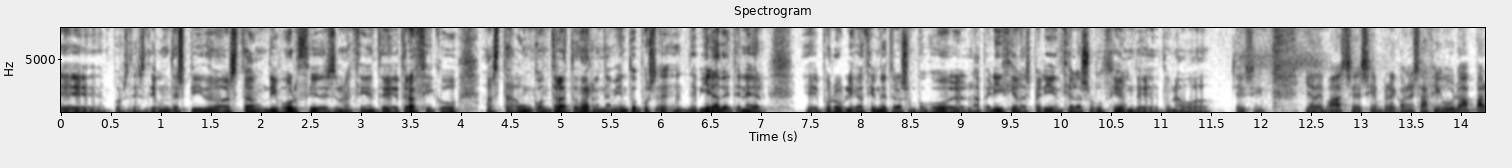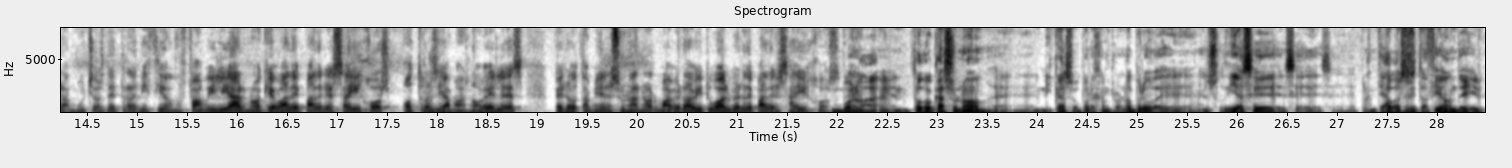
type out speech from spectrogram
eh, pues desde un despido hasta un divorcio, desde un accidente de tráfico hasta un contrato de arrendamiento, pues debiera de tener por obligación detrás un poco la pericia, la experiencia, la solución de un abogado. Sí, sí. Y además siempre con esa figura para muchos de tradición familiar, ¿no? Que va de padres a hijos, otros ya más noveles, pero también es una norma, ¿verdad? Habitual ver de padres a hijos. ¿eh? Bueno, en todo caso no. Eh, en mi caso, por ejemplo, no, pero eh, en su día se, planteaba esa situación de ir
